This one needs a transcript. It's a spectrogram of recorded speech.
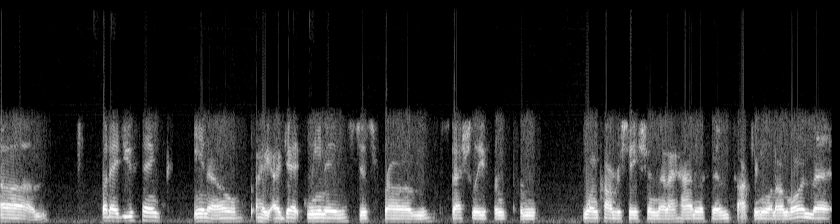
um, but I do think you know I, I get gleanings just from, especially from from one conversation that I had with him, talking one on one, that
